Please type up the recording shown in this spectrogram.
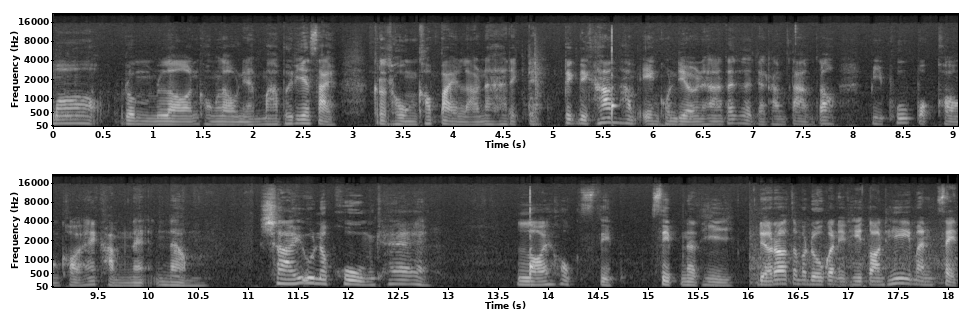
หม้อลมร้อนของเราเนี่ยมาเพื่อที่จะใส่กระทงเข้าไปแล้วนะฮะเด็กๆ เด็กๆห้ามทำเองคนเดียวนะฮะถ้าเกิดอยากทำตามต้องมีผู้ปกครองคอยให้คำแนะนำใช้อุณหภูมิแค่ 160 10 นาที เดี๋ยวเราจะมาดูกันอีกทีตอนที่มันเสร็จ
